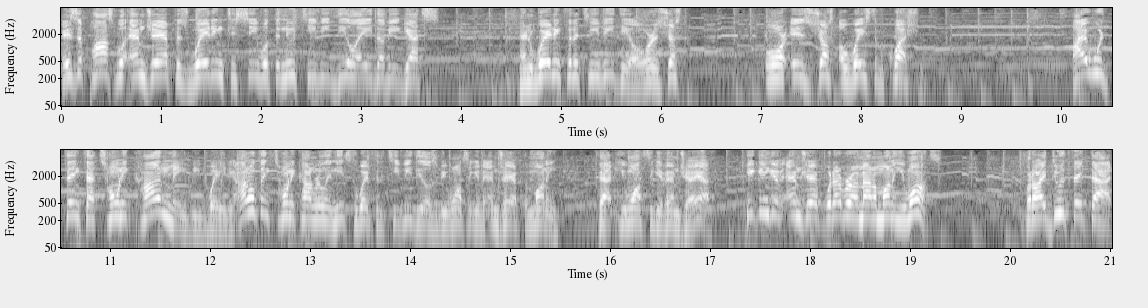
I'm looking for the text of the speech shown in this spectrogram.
Is it possible MJF is waiting to see what the new TV deal AEW gets and waiting for the TV deal, or is just or is just a waste of a question? I would think that Tony Khan may be waiting. I don't think Tony Khan really needs to wait for the TV deals if he wants to give MJF the money that he wants to give MJF. He can give MJF whatever amount of money he wants. But I do think that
